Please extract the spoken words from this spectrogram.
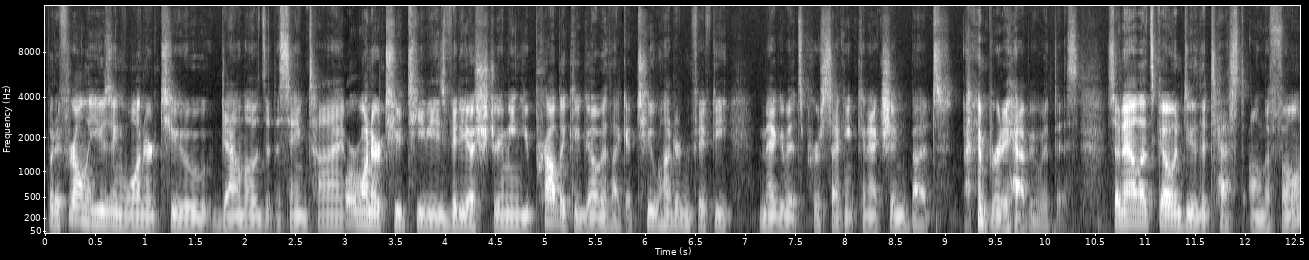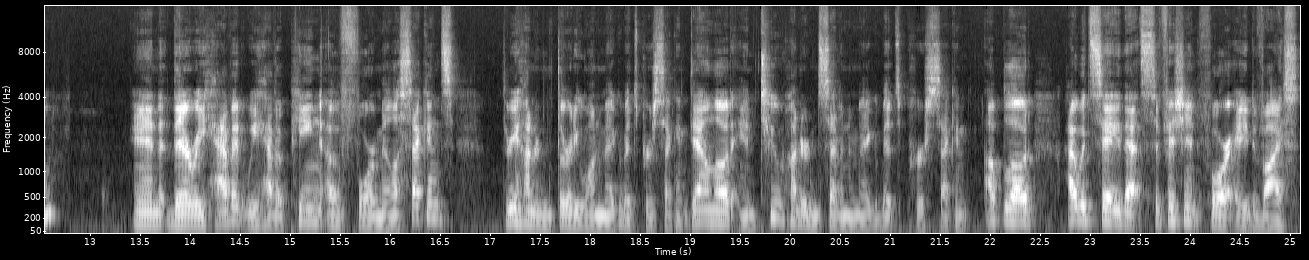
But if you're only using one or two downloads at the same time or one or two TVs video streaming, you probably could go with like a 250 megabits per second connection, but I'm pretty happy with this. So now let's go and do the test on the phone. And there we have it. We have a ping of four milliseconds. 331 megabits per second download and 207 megabits per second upload. I would say that's sufficient for a device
